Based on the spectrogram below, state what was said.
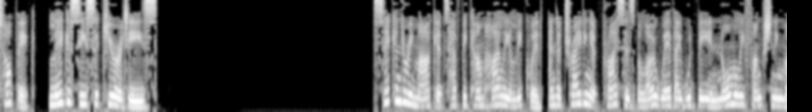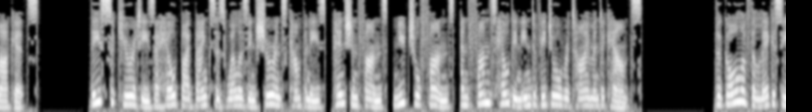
Topic: Legacy securities. Secondary markets have become highly illiquid, and are trading at prices below where they would be in normally functioning markets. These securities are held by banks as well as insurance companies, pension funds, mutual funds, and funds held in individual retirement accounts. The goal of the Legacy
